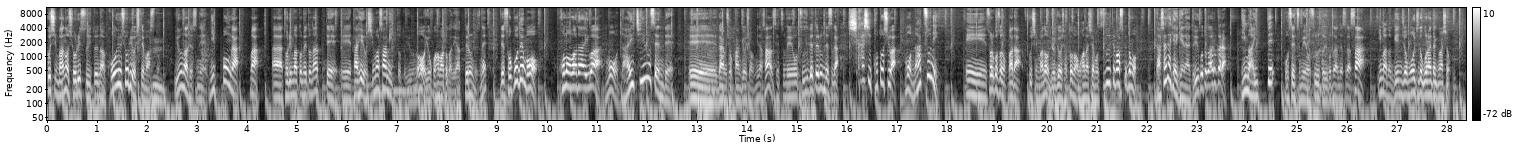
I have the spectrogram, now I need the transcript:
福島の処理水というのはこういう処理をしてますというのはですね、日本が、まあ、取りまとめとなって、えー、太平洋島サミットというのを横浜とかでやってるんですね。でそこでもこの話題はもう第一優先で、えー、外務省、環境省皆さん説明を続けてるんですがしかし今年はもう夏にえー、それこそまだ福島の漁業者とのお話も続いてますけども出さなきゃいけないということがあるから今行ってご説明をするということなんですがさあ今の現状をもう一度ご覧いただきましょう。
